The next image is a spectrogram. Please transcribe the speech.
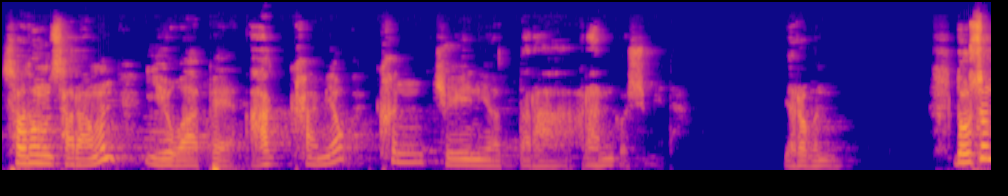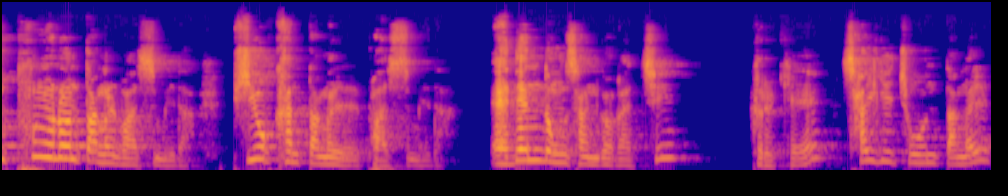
서돔 사람은 여호와 앞에 악하며 큰 죄인이었다라는 것입니다. 여러분, 롯은 풍요로운 땅을 봤습니다. 비옥한 땅을 봤습니다. 에덴 동산과 같이 그렇게 살기 좋은 땅을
